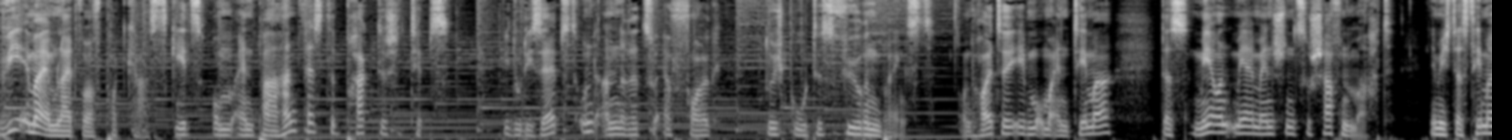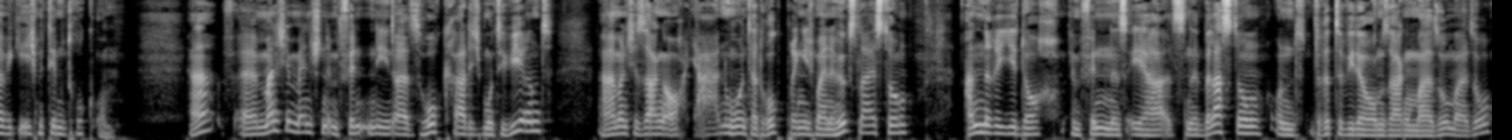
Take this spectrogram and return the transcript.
Wie immer im Leitwolf Podcast geht es um ein paar handfeste praktische Tipps, wie du dich selbst und andere zu Erfolg durch gutes Führen bringst. Und heute eben um ein Thema, das mehr und mehr Menschen zu schaffen macht, nämlich das Thema, wie gehe ich mit dem Druck um. Ja, äh, manche Menschen empfinden ihn als hochgradig motivierend, äh, manche sagen auch, ja, nur unter Druck bringe ich meine Höchstleistung, andere jedoch empfinden es eher als eine Belastung und dritte wiederum sagen mal so, mal so.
